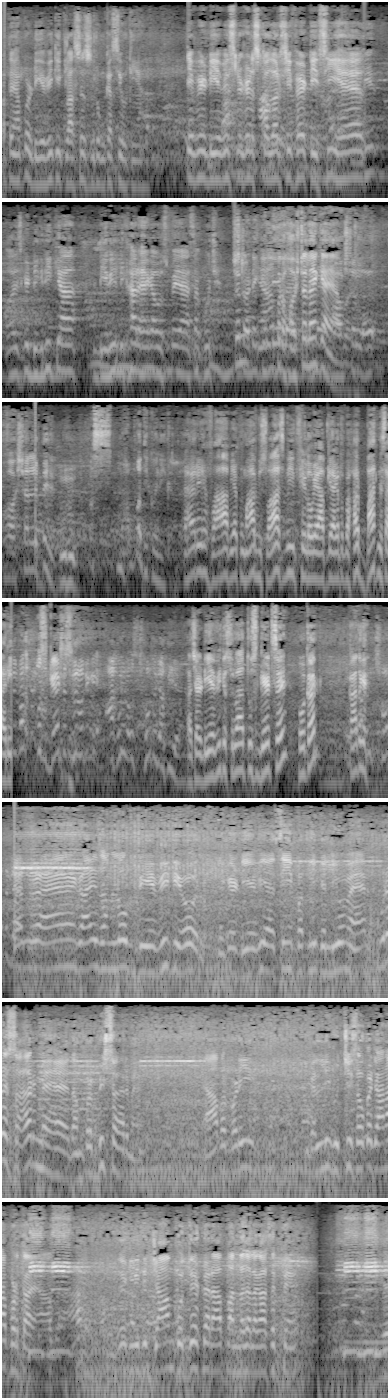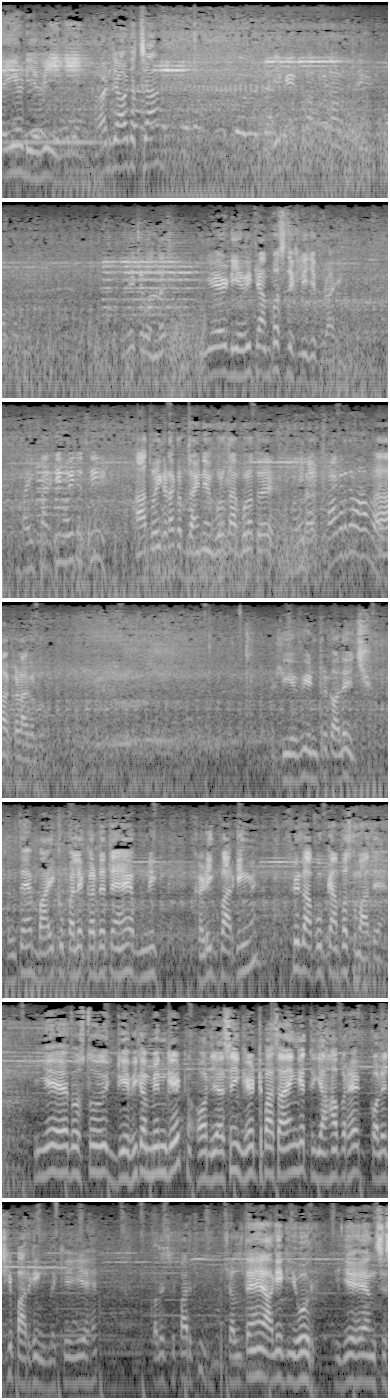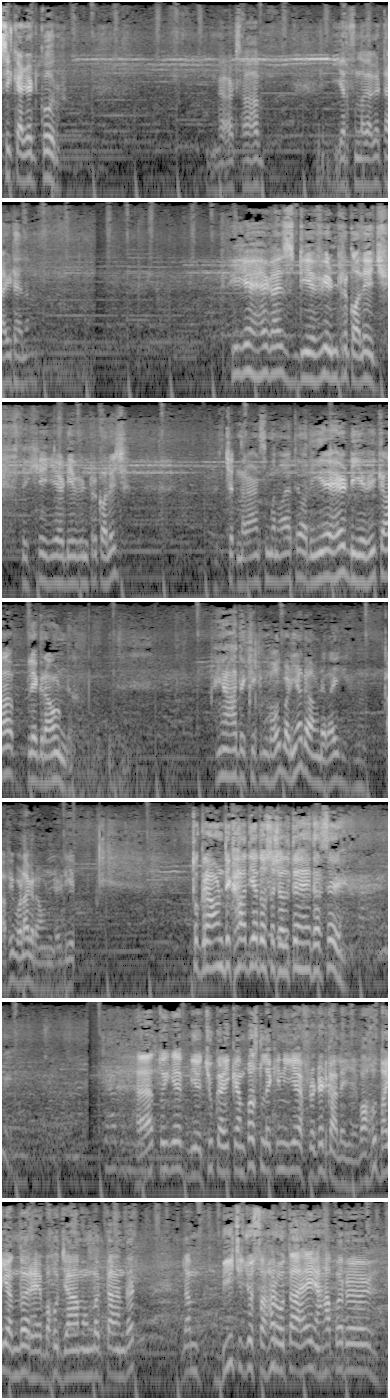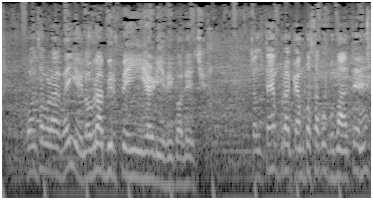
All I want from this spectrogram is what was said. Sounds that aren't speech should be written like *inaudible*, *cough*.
तो यहाँ पर डीएवी की क्लासेस रूम कैसी होती हैं? डीवी डीएवी रिलेटेड स्कॉलरशिप है टीसी है। और इसकी डिग्री क्या डिग्री लिखा रहेगा उस पर ऐसा कुछ? यहाँ पर हॉस्टल है क्या यहाँ हॉस्टल लेते हैं? बस मोहब्बत ही कोई नहीं कर अरे वाह विश्वास भी फेल हो गया आपके आगे तो हर बात में सारी उस गेट से शुरू होकर के आखिरी में उस छोड़ जाती है। अच्छा डीएवी की शुरुआत उस गेट से होकर कहाँ तक चल रहे हैं गाइस हम लोग डीएवी की ओर देखिए डीएवी ऐसी ही पतली गलियों में है पूरे शहर में है एकदम पूरे बीच शहर में यहाँ पर बड़ी गली गुच्ची से होकर जाना पड़ता है यहाँ पर। देख लीजिए जाम को देखकर आप अंदाज़ा लगा सकते हैं। यही है। डीएवी हट जाओ चचा। ये चलो अंदर ये डीएवी कैंपस देख लीजिए पूरा ही। भाई पार्किंग वही तो थी। हाँ तो वही खड़ा कर दाहिने में बोलता बोला तो है। वही खड़ा कर दो वहाँ हाँ खड़ा कर दो। DAV inter college. चलते हैं बाइक को पहले कर देते हैं अपनी खड़ी पार्किंग में फिर आपको कैंपस घुमाते हैं। ये है दोस्तों डीएवी का मेन गेट और जैसे ही गेट के पास आएँगे तो यहाँ पर है कॉलेज की पार्किंग देखिए ये है कॉलेज की पार्किंग चलते हैं आगे की ओर। ये है एनसीसी कैडेट कोर गार्ड साहब ईयरफोन लगा कर टाइट है ना? ये है गाइस डीएवी इंटर कॉलेज देखिए ये है DAV inter college Chitnarayan Singh बनवाए थे, और ये है डीएवी का प्लेग्राउंड यहाँ देखिए बहुत बढ़िया ग्राउंड है भाई। काफ़ी बड़ा ग्राउंड है डीएवी तो ग्राउंड दिखा दिया दोस्तों चलते हैं इधर से। है तो ये बी एच का ही कैंपस लेकिन ये एफलेटेड कॉलेज है। बहुत भाई अंदर है बहुत जाम हम लगता है अंदर। एकदम बीच जो शहर होता है यहाँ पर कौन सा बड़ा है भाई? ये लोबरा बीर पे ही है डीएवी कॉलेज चलते हैं पूरा कैंपस आपको घुमाते हैं।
